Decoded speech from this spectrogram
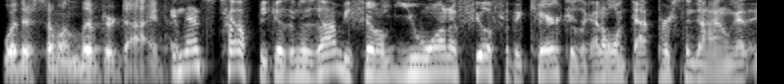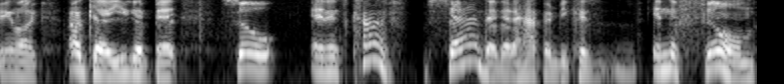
whether someone lived or died. And that's tough because in a zombie film, you want to feel for the characters. Like, I don't want that person to die. I don't get, you know, like, okay, you get bit. So, and it's kind of sad that that happened because in the film,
